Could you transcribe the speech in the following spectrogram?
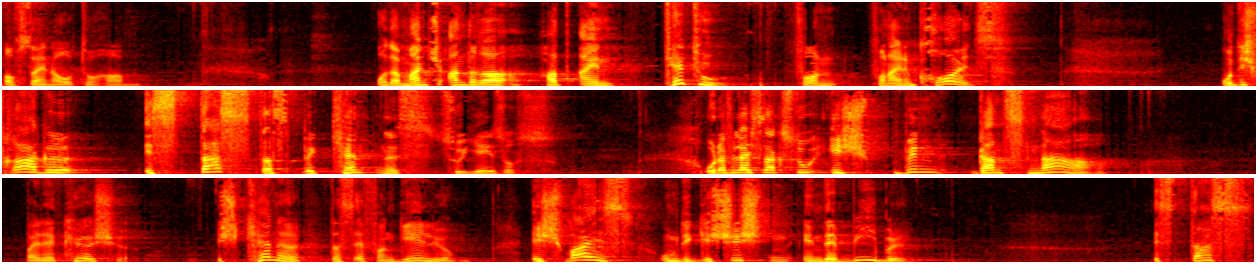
auf sein Auto haben. Oder manch anderer hat ein Tattoo von, von einem Kreuz. Und ich frage, ist das das Bekenntnis zu Jesus? Oder vielleicht sagst du, ich bin ganz nah bei der Kirche. Ich kenne das Evangelium. Ich weiß um die Geschichten in der Bibel. Ist das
